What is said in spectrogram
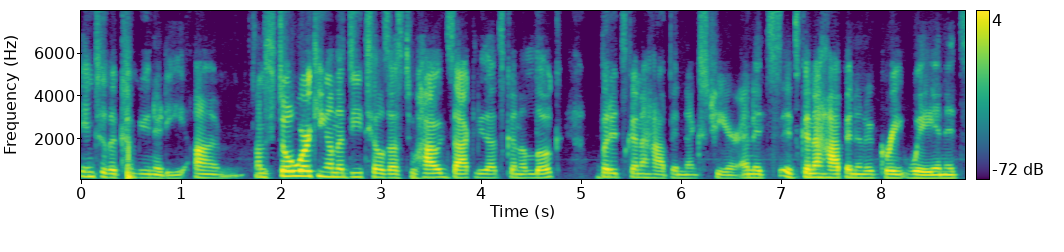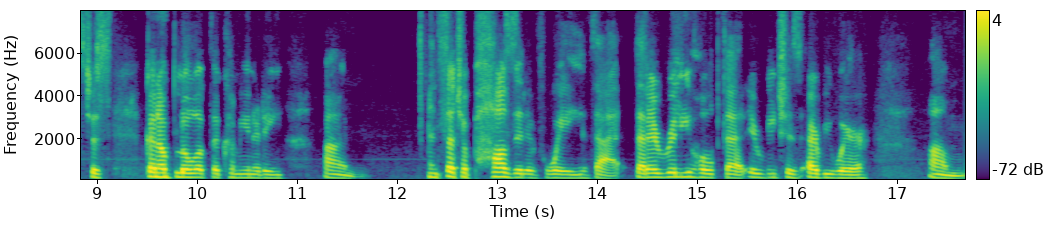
into the community. Um, I'm still working on the details as to how exactly that's going to look, but it's going to happen next year and it's it's going to happen in a great way and it's just going to blow up the community um, in such a positive way that that I really hope that it reaches everywhere um,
